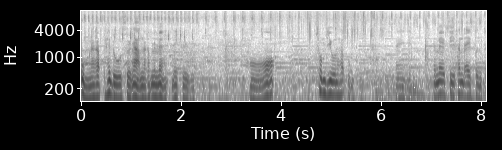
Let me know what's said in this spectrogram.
อุ่มนะครับ ให้ดูสวยงามนะครับแม่ๆนี่คือหอ ชมวิวนะครับผมนี่แม่เอฟซีท่านใดสนใจ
